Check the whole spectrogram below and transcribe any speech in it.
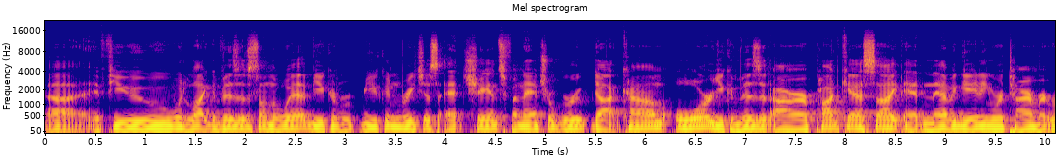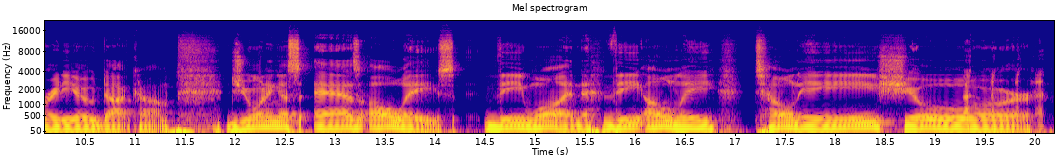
Uh, if you would like to visit us on the web, you can you can reach us at chancefinancialgroup.com or you can visit our podcast site at navigatingretirementradio.com. Joining us as always, the one, the only Tony Shore.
